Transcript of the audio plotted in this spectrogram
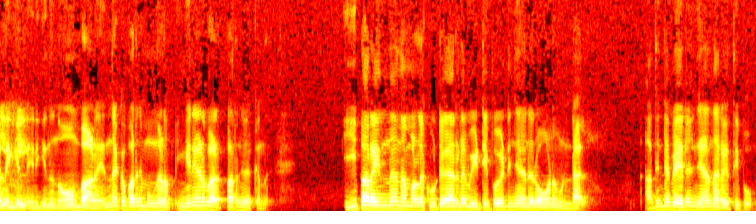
അല്ലെങ്കിൽ എനിക്കിന്ന് നോമ്പാണ് എന്നൊക്കെ പറഞ്ഞ് മുങ്ങണം. ഇങ്ങനെയാണ് പറഞ്ഞു വെക്കുന്നത്. ഈ പറയുന്ന നമ്മളുടെ കൂട്ടുകാരുടെ വീട്ടിൽ പോയിട്ട് ഞാനൊരു ഓണം ഉണ്ടാൽ അതിന്റെ പേരിൽ ഞാൻ നരകത്തിൽ പോകും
